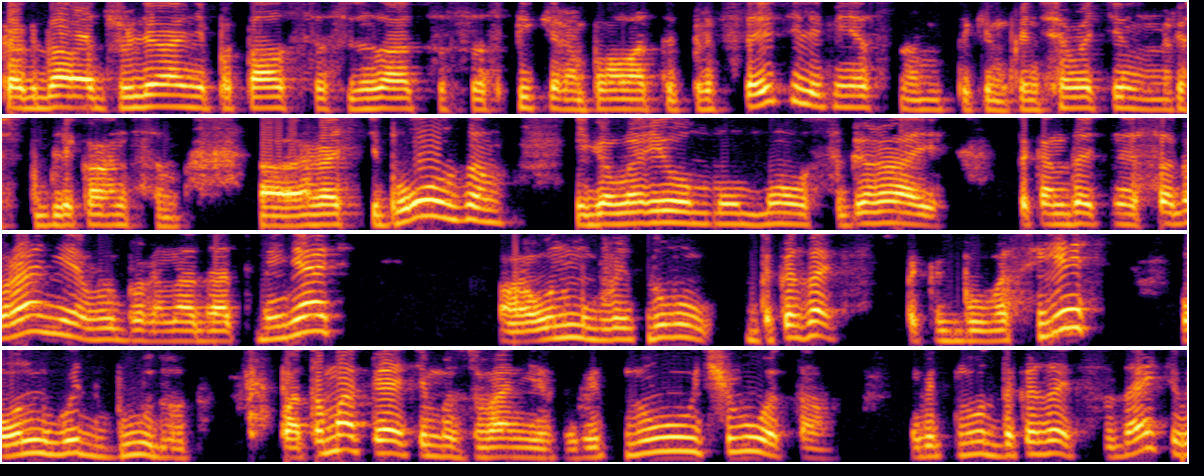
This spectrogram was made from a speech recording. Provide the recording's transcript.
когда Джулиани пытался связаться со спикером палаты представителей местным, таким консервативным республиканцем э, Расти Болзом, и говорил ему, мол, собирай законодательное собрание, выборы надо отменять. А он ему говорит, ну, доказательства как бы у вас есть, он говорит, будут. Потом опять ему звонит, говорит, ну чего там? Говорит, ну доказательства дайте.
